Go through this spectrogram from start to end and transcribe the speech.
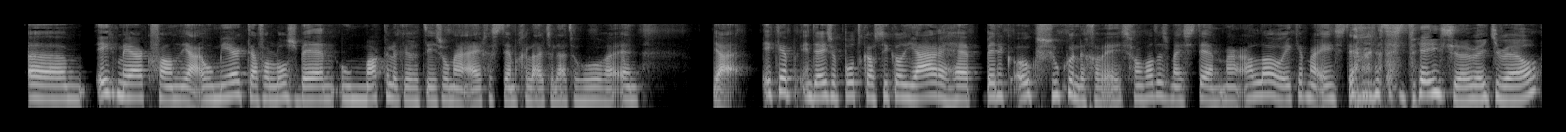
Ehm, ik merk van, ja, hoe meer ik daarvan los ben, hoe makkelijker het is om mijn eigen stemgeluid te laten horen. En ja, ik heb in deze podcast die ik al jaren heb, ben ik ook zoekende geweest van wat is mijn stem. Maar hallo, ik heb maar één stem en dat is deze, weet je wel.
